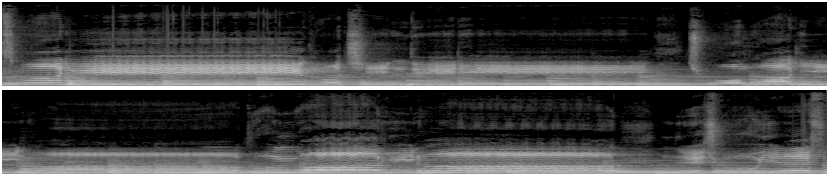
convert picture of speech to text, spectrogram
산이 거친 들이 조막이나 궁궐이나 내 주 예수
